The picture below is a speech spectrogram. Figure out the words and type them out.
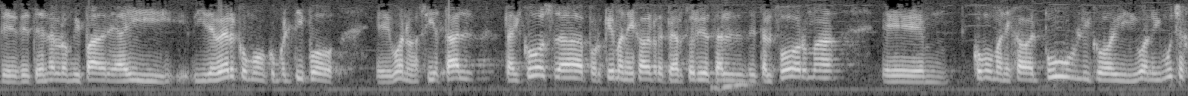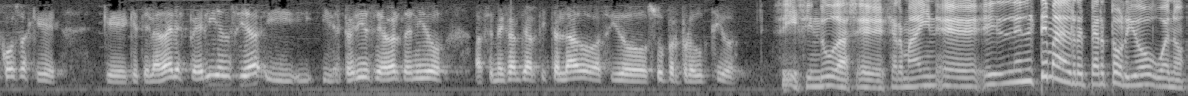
de, tenerlo mi padre ahí y de ver cómo, como el tipo, eh, bueno, hacía tal tal cosa, por qué manejaba el repertorio de tal, de tal forma, eh, cómo manejaba el público y bueno, y muchas cosas que, que, te la da la experiencia y, y, la experiencia de haber tenido a semejante artista al lado ha sido súper productiva. Sí, sin dudas, eh, Germain. Eh, en el tema del repertorio, bueno,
